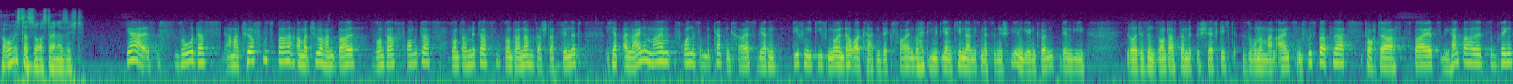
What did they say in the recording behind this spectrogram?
Warum ist das so aus deiner Sicht? Ja, es ist so, dass Amateurfußball, Amateurhandball Sonntagvormittags, Sonntagmittags, Sonntagnachmittags stattfindet. Ich habe allein in meinem Freundes- und Bekanntenkreis werden definitiv neun Dauerkarten wegfallen, weil die mit ihren Kindern nicht mehr zu den Spielen gehen können, denn die Leute sind sonntags damit beschäftigt, Sohnemann 1 zum Fußballplatz, Tochter 2 zu die Handballhalle zu bringen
